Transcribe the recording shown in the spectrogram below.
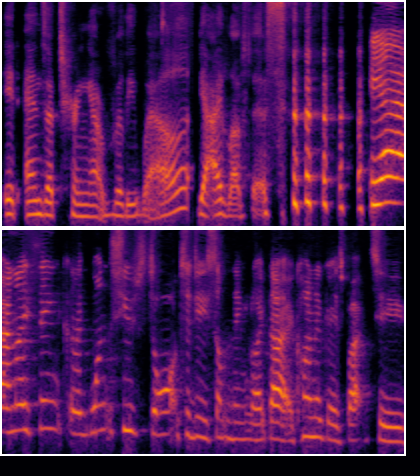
it ends up turning out really well. Yeah, I love this. yeah, and I think like once you start to do something like that, it kind of goes back to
